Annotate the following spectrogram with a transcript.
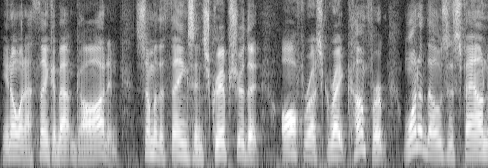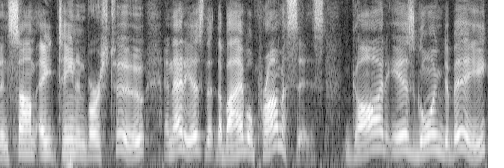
You know, when I think about God and some of the things in Scripture that offer us great comfort, one of those is found in Psalm 18 and verse 2, and that is that the Bible promises God is going to be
